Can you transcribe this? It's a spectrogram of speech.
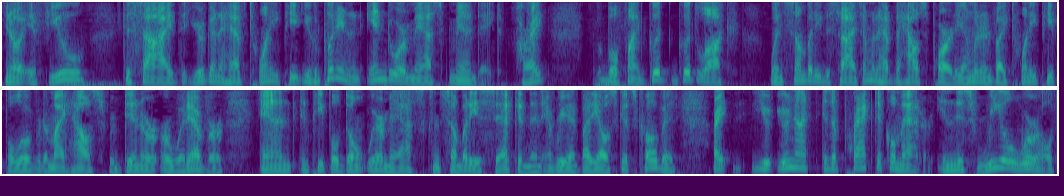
You know, if you decide that you're going to have 20 people, you can put in an indoor mask mandate, all right? Well, fine. Good, good luck when somebody decides I'm going to have the house party, I'm going to invite 20 people over to my house for dinner or whatever, and and people don't wear masks, and somebody is sick, and then everybody else gets COVID. All right, you're, you're not as a practical matter in this real world.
